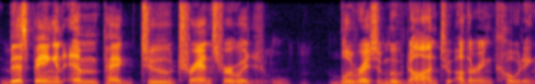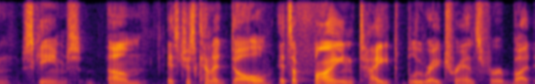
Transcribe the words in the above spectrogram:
this being an MPEG 2 transfer, which Blu-rays have moved on to other encoding schemes. Um, it's just kind of dull. It's a fine, tight Blu-ray transfer, but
